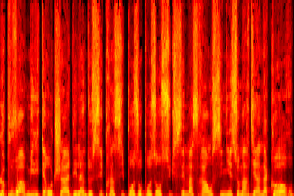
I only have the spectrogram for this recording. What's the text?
Le pouvoir militaire au Tchad et l'un de ses principaux opposants, Succès Masra, ont signé ce mardi un accord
